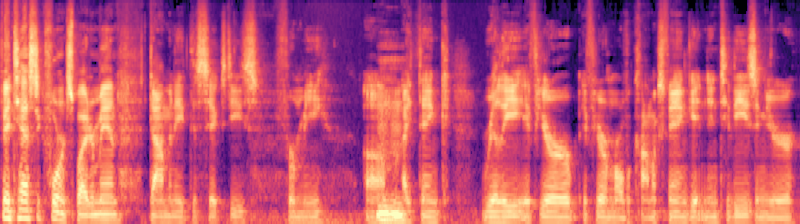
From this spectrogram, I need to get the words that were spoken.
Fantastic Four and Spider-Man dominate the '60s for me. Um, I think really if you're if you're a Marvel Comics fan getting into these and you're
